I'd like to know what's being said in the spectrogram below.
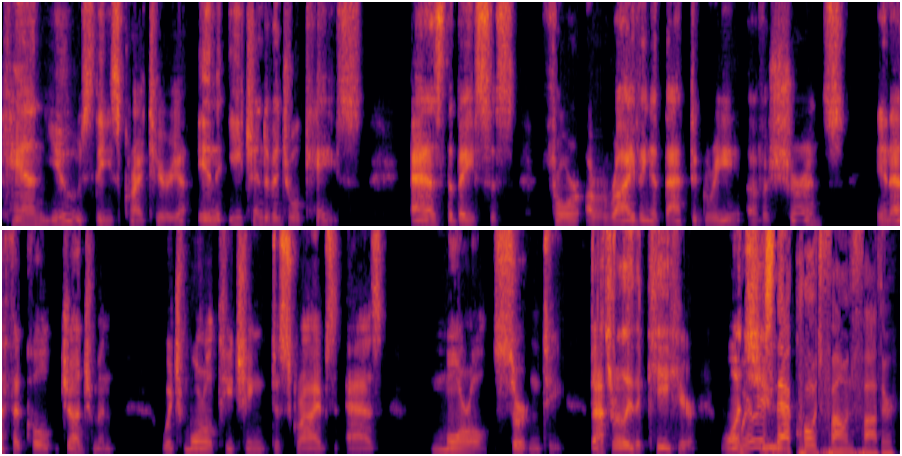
can use these criteria in each individual case as the basis for arriving at that degree of assurance in ethical judgment, which moral teaching describes as moral certainty. That's really the key here. Once Where is you, that quote found, Father?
